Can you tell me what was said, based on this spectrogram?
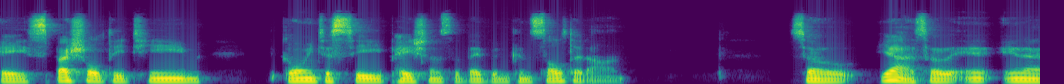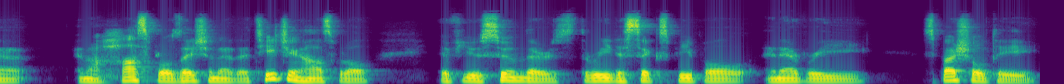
a specialty team going to see patients that they've been consulted on. So yeah, so in, in a in a hospitalization at a teaching hospital, if you assume there's three to six people in every specialty,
